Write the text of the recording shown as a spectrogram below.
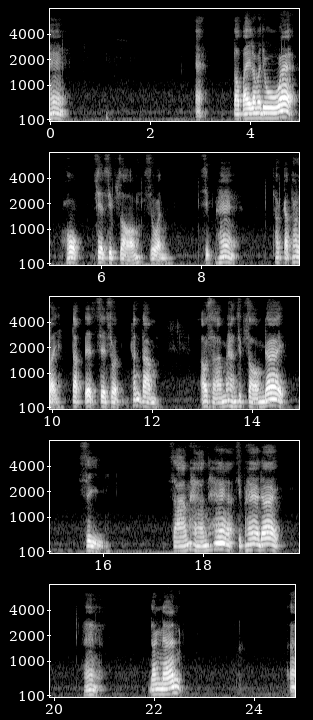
ห้าอะต่อไปเรามาดูว่าหกเศษสิบสองส่วนสิบห้าเท่ากับเท่าไหร่ ตัดเป็นเศษส่วนขั้นต่ำเอาสามาหารสิบสองได้สี่สามหารห้าสิบห้าได้ห้าดังนั้น อ่า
